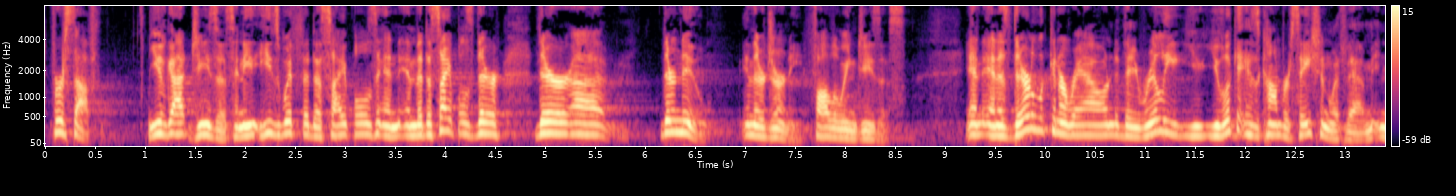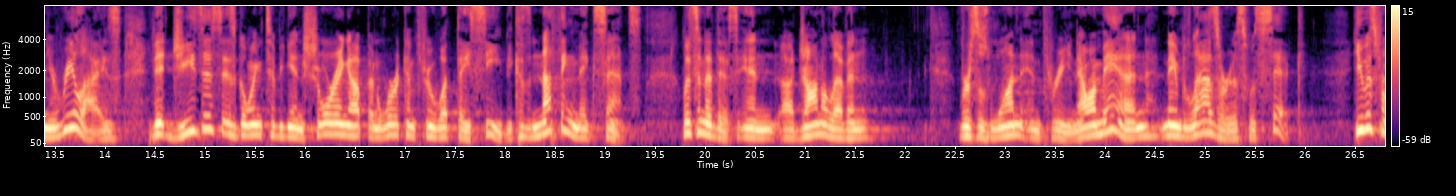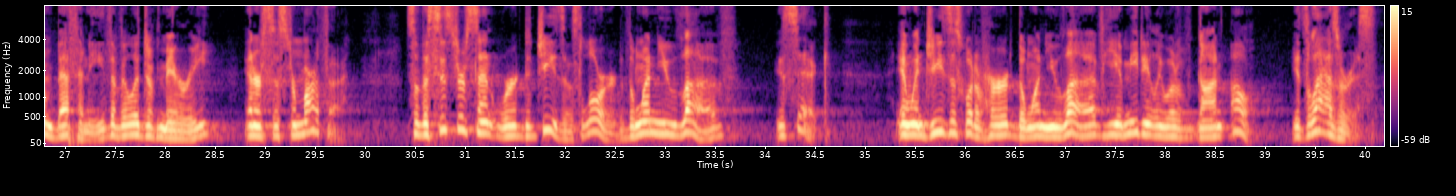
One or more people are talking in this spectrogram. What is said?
First off, you've got Jesus, and he, he's with the disciples, and, and the disciples, they're, they're, uh, they're new in their journey following Jesus. And, and as they're looking around, they really, you, you look at his conversation with them and you realize that Jesus is going to begin shoring up and working through what they see because nothing makes sense. Listen to this in uh, John 11, verses 1 and 3. Now, a man named Lazarus was sick. He was from Bethany, the village of Mary and her sister Martha. So the sisters sent word to Jesus Lord, the one you love is sick. And when Jesus would have heard the one you love, he immediately would have gone, Oh, it's Lazarus.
